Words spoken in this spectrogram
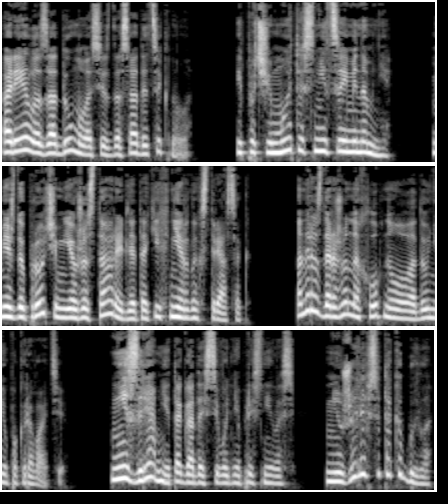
Ариэла задумалась и с досады цыкнула. И почему это снится именно мне? Между прочим, я уже старая для таких нервных стрясок. Она раздраженно хлопнула ладонью по кровати. Не зря мне эта гадость сегодня приснилась. Неужели все так и было?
